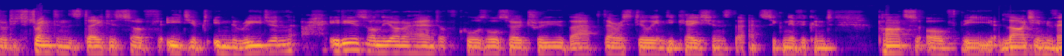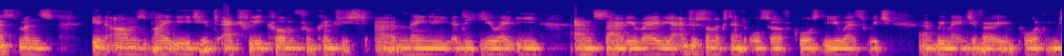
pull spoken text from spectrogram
or to strengthen the status of Egypt in the region. It is, on the other hand, of course, also true that there are still indications that significant parts of the large investments in arms by Egypt actually come from countries, uh, mainly the UAE and Saudi Arabia, and to some extent also, of course, the US, which uh, remains a very important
